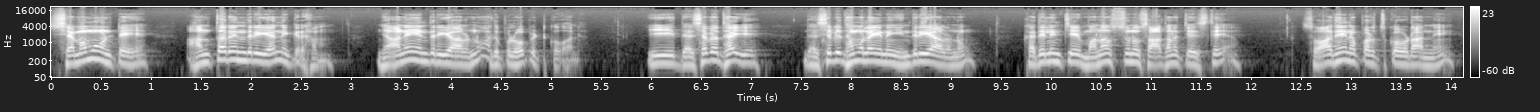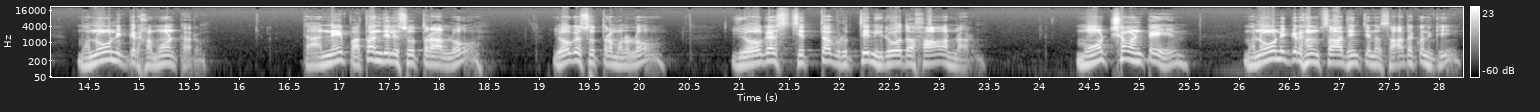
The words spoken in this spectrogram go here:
శమము అంటే అంతరింద్రియ నిగ్రహం. జ్ఞానేంద్రియాలను అదుపులో పెట్టుకోవాలి. ఈ దశవిధ దశవిధములైన ఇంద్రియాలను కదిలించే మనస్సును సాధన చేస్తే స్వాధీనపరచుకోవడాన్ని మనోనిగ్రహము అంటారు. దాన్నే పతంజలి సూత్రాల్లో యోగ సూత్రములలో యోగశ్చిత్త వృత్తి నిరోధ అన్నారు. మోక్షం అంటే మనోనిగ్రహం సాధించిన సాధకునికి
